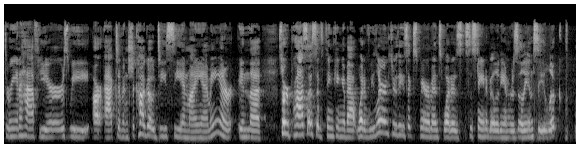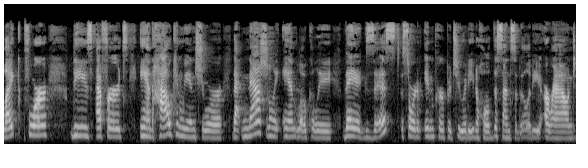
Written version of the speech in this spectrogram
three and a half years. We are active in Chicago, DC, and Miami, or in the sort of process of thinking about what have we learned through these experiments? What does sustainability and resiliency look like for these efforts and how can we ensure that nationally and locally they exist sort of in perpetuity to hold the sensibility around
